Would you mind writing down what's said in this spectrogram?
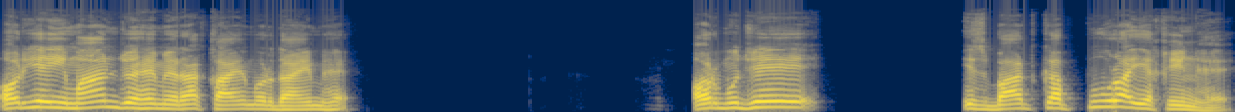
और ये ईमान जो है मेरा कायम और दायम है। और मुझे इस बात का पूरा यकीन है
